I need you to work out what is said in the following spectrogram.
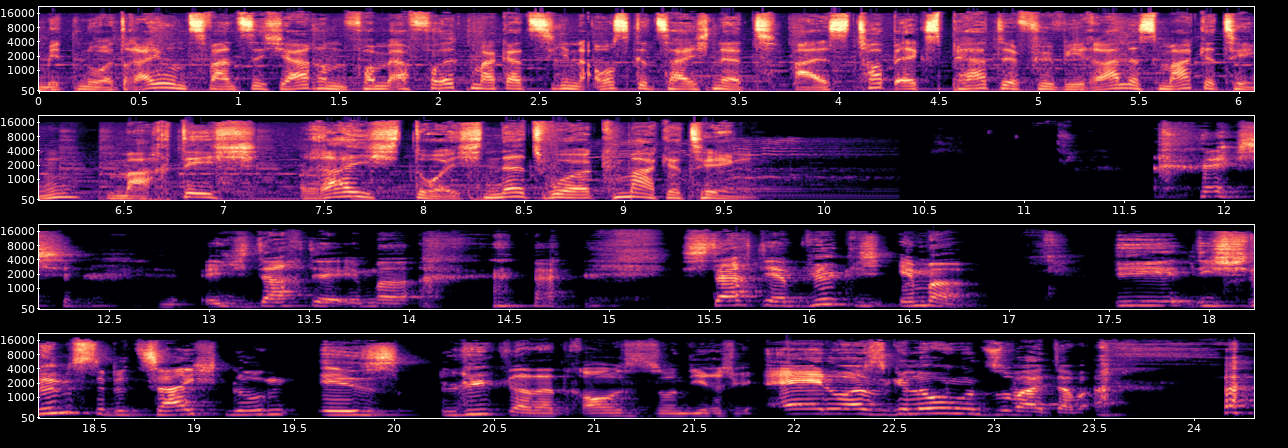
mit nur 23 Jahren vom Erfolgmagazin ausgezeichnet als Top-Experte für virales Marketing, macht dich reich durch Network Marketing. Ich, ich dachte ja immer, ich dachte ja wirklich immer, die, die schlimmste Bezeichnung ist Lügner da draußen, so in die Richtung, ey, du hast gelogen und so weiter, aber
